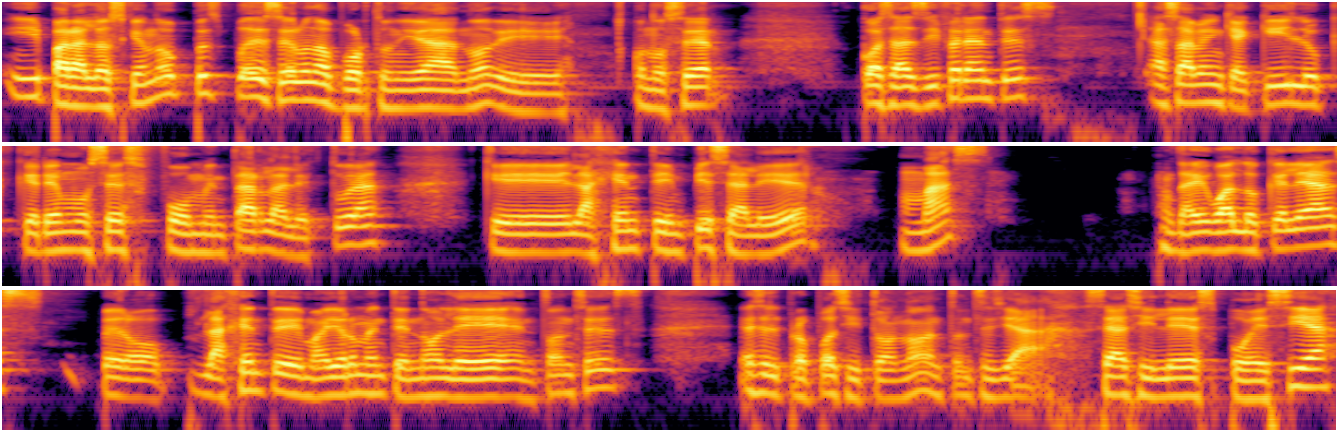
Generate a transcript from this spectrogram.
y para los que no, pues puede ser una oportunidad, ¿no? De conocer cosas diferentes. Ya saben que aquí lo que queremos es fomentar la lectura, que la gente empiece a leer más. Da igual lo que leas, pero la gente mayormente no lee, entonces es el propósito, ¿no? Entonces ya, sea si lees poesía,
